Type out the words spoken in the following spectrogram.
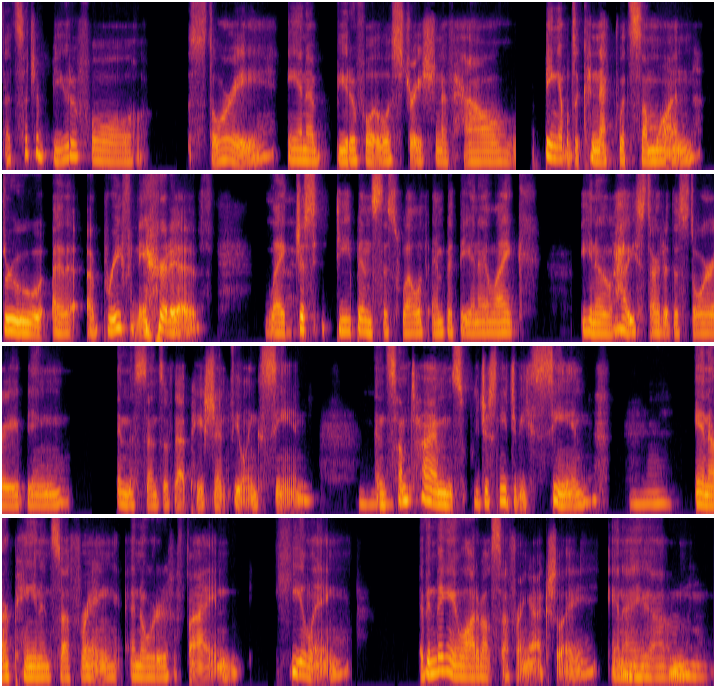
That's such a beautiful story and a beautiful illustration of how being able to connect with someone through a, a brief narrative like just deepens this well of empathy and i like you know how you started the story being in the sense of that patient feeling seen mm-hmm. and sometimes we just need to be seen mm-hmm. in our pain and suffering in order to find healing i've been thinking a lot about suffering actually and mm-hmm. i um, mm-hmm.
